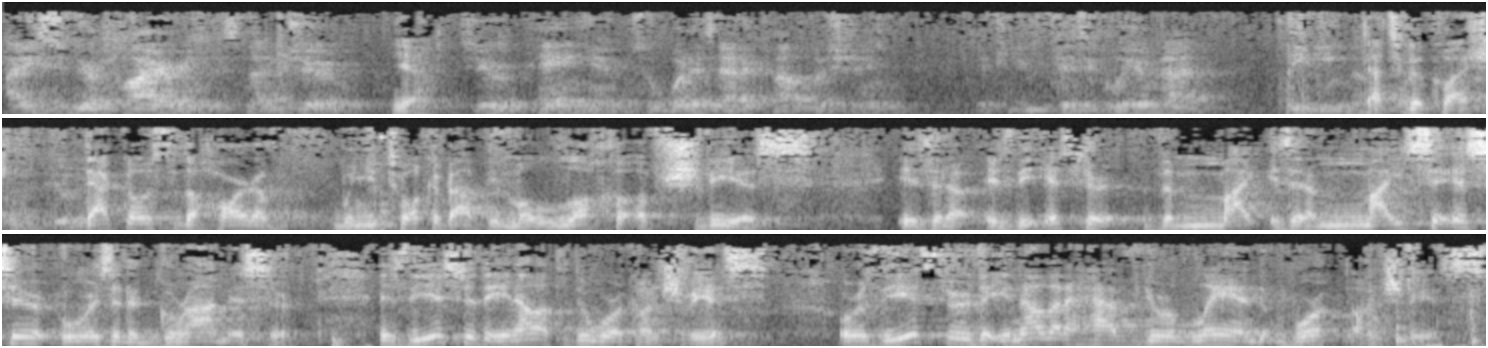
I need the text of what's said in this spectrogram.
I assume you're hiring this non-Jew. Yeah. So you're paying him. So what is that accomplishing if you physically are not digging? The That's a good question. That goes to the heart of when you talk about the malacha of shvius. Is it a, is the isser the mi- is it a ma'isa isser or is it a gram isser? Is the isser that you're not allowed to do work on shvius, or is the isser that you're not allowed to have your land worked on shvius?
